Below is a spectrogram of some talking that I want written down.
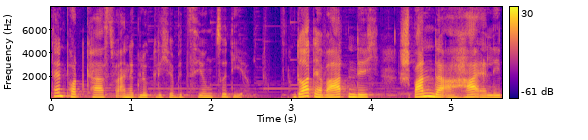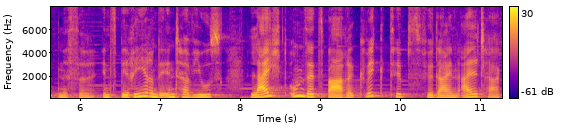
Dein Podcast für eine glückliche Beziehung zu dir. Dort erwarten dich spannende Aha-Erlebnisse, inspirierende Interviews, leicht umsetzbare Quick-Tipps für deinen Alltag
